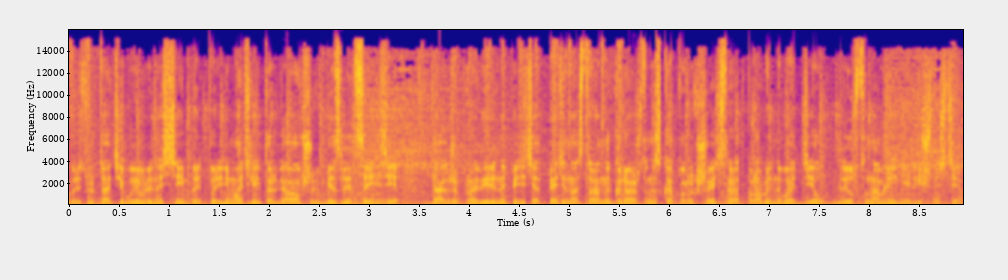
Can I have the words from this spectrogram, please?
В результате выявлено 7 предпринимателей, торговавших без лицензии. Также проверено 55 иностранных граждан, из которых шестеро отправлены в отдел для установления личности.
